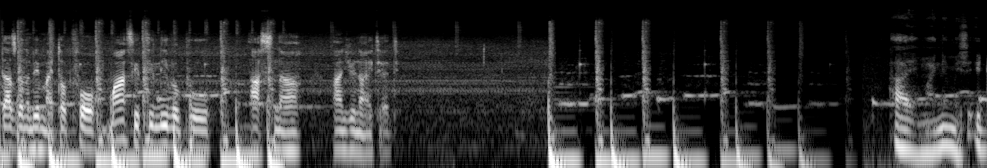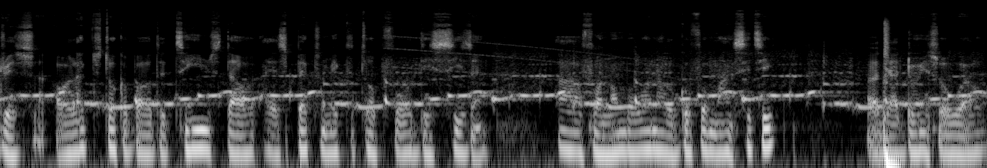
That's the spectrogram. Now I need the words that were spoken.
that's to be my top four: Man City, Liverpool, Arsenal, and United. Hi, my name is Idris. I would like to talk about the teams that I expect to make the top four this season. Uh, for number one, I will go for Man City. Uh, they are doing so well.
